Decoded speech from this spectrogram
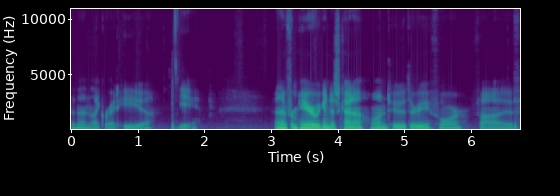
And then like right here. Yeah. And then from here we can just kind of one, two, three, four, five.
